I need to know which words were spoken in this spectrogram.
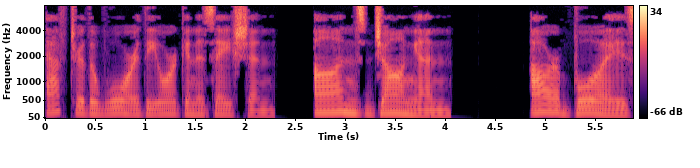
After the war the organization, Ons Jongen, Our Boys,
